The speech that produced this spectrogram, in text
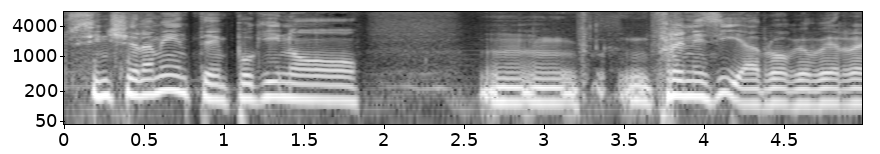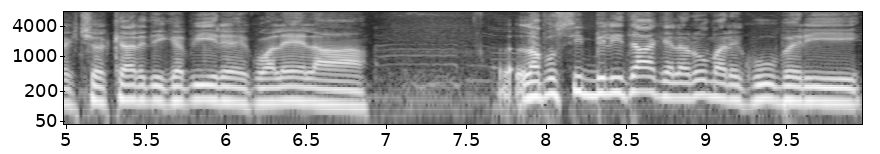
sinceramente un pochino mh, mm, frenesia proprio per cercare di capire qual è la, la possibilità che la Roma recuperi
